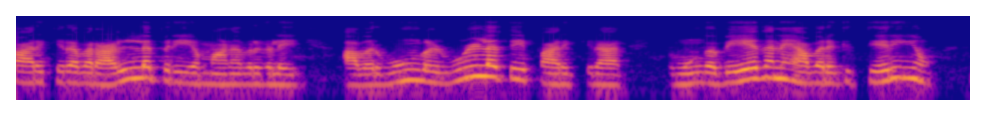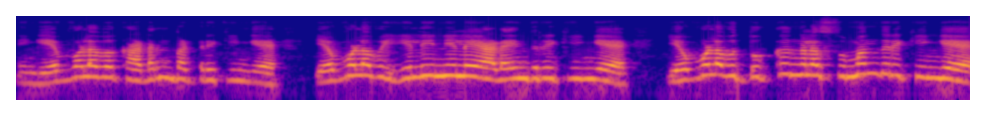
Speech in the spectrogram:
பார்க்கிறவர் அல்ல பிரியமானவர்களே. அவர் உங்கள் உள்ளத்தை பார்க்கிறார். உங்கள் வேதனை அவருக்கு தெரியும். நீங்க எவ்வளவு கடன் பட்டிருக்கீங்க? எவ்வளவு இழிநிலை அடைந்திருக்கீங்க? எவ்வளவு துக்கங்களை சுமந்திருக்கீங்க?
